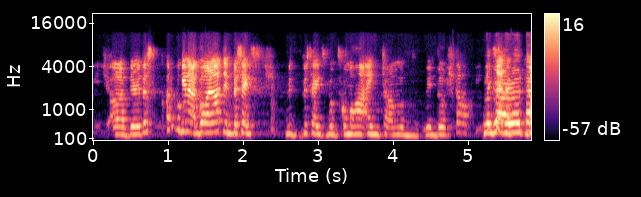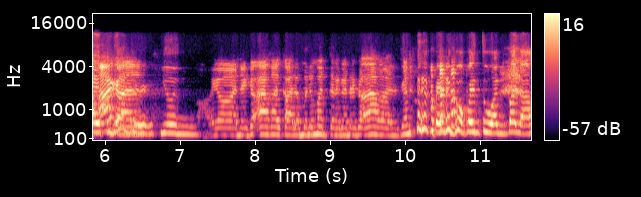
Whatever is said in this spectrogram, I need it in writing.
each other. Tapos, ano pa ginagawa natin besides besides magkumakain tsaka mag-window shopping? Nag-aaral tayo nag-aaral. together. Yun. Ayun, nag-aaral. Kala mo naman talaga nag-aaral. Ganun. Pero nagkukwentuhan pala.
